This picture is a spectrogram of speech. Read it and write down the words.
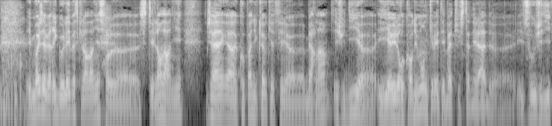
Et moi, j'avais rigolé parce que l'an dernier, sur le... c'était l'an dernier, j'ai un, copain du club qui a fait euh, Berlin et je lui dis, euh, il y avait le record du monde qui avait été battu cette année-là. De... Et tout, j'ai dit,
